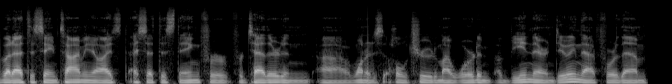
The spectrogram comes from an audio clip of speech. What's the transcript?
but at the same time, you know, I, I set this thing for for tethered, and uh, wanted to hold true to my word of being there and doing that for them.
